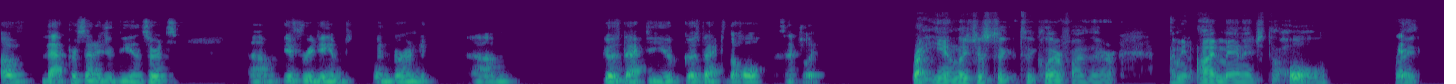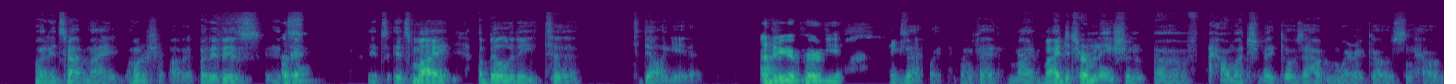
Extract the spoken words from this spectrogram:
of that percentage of the inserts, um, if redeemed when burned, um, goes back to you, goes back to the whole essentially. Right. Yeah. And like just to, to clarify there, I mean, I manage the whole, right? Yes. But it's not my ownership of it. But it is. It's, Okay. It's it's my ability to to delegate it. Under your purview. Exactly. Okay. My my determination of how much of it goes out and where it goes and how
